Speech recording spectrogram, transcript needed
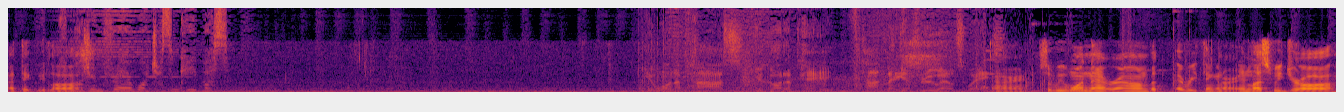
I think we lost. Modron Freyr watch us and keep us. You wanna pass, you gotta pay. Can't let you through. Who else waits? Alright, so we won that round, but everything in our... Unless we draw...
